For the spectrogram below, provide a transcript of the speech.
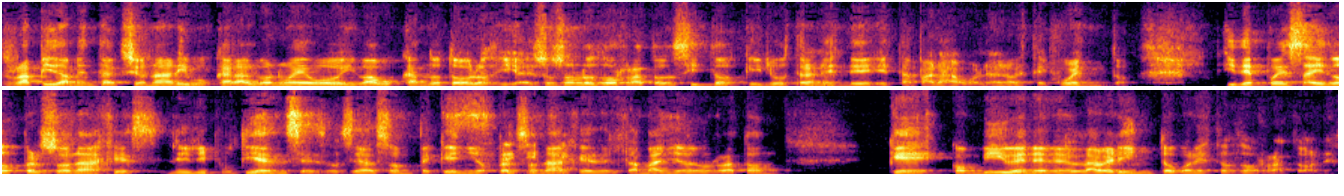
rápidamente accionar y buscar algo nuevo y va buscando todos los días. Esos son los dos ratoncitos que ilustran este, esta parábola, ¿no? este cuento. Y después hay dos personajes liliputienses, o sea, son pequeños personajes del tamaño de un ratón, que conviven en el laberinto con estos dos ratones.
